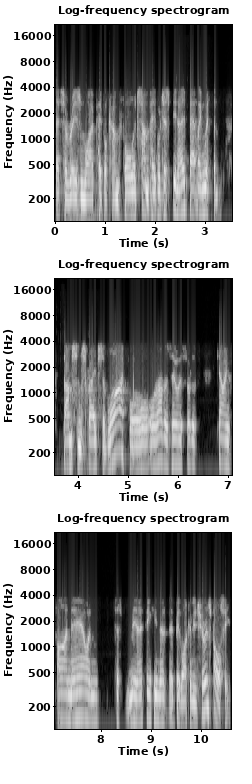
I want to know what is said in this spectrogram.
that's a reason why people come forward. Some people just you know battling with the bumps and scrapes of life, or, or others who are sort of going fine now and just you know thinking that a bit like an insurance policy,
